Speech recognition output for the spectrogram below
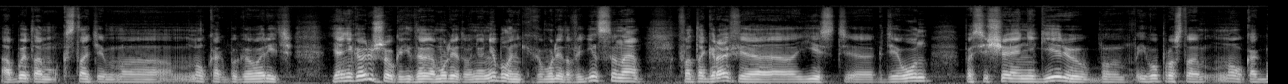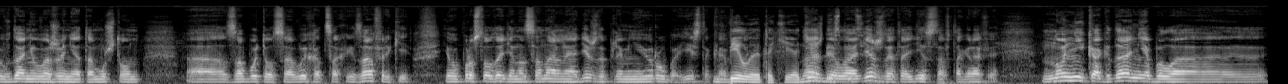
Об этом, кстати, ну, как бы говорить... Я не говорю, что какие-то амулеты, у него не было никаких амулетов. Единственная фотография э, есть, э, где он, посещая Нигерию, его просто, ну, как бы в дань уважения тому, что он э, заботился о выходцах из Африки, его просто вот эти национальные одежды племени Юруба. Есть такая Белые такие одежды. Да, белая одежда, это единственная фотография. Но никогда не было...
